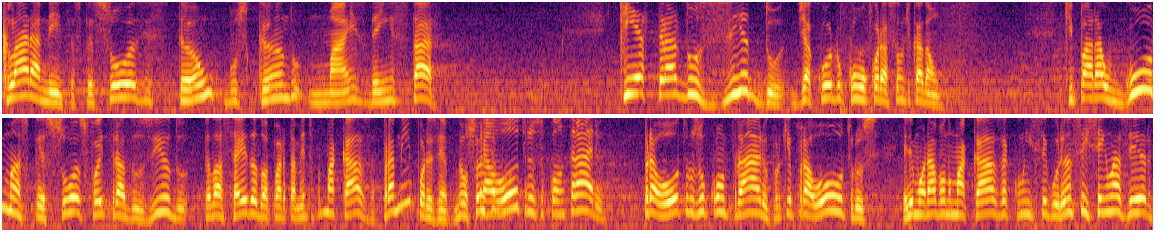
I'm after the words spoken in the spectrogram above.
claramente as pessoas estão buscando mais bem-estar, que é traduzido de acordo com o coração de cada um. Que para algumas pessoas foi traduzido pela saída do apartamento para uma casa. Para mim, por exemplo, meu sonho. Para sempre... outros o contrário? Para outros o contrário, porque para outros ele morava numa casa com insegurança e sem lazer.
